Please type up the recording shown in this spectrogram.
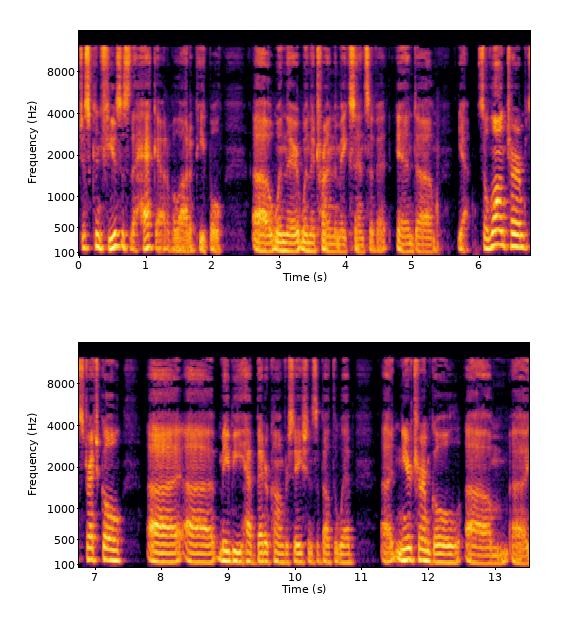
just confuses the heck out of a lot of people uh, when they're when they're trying to make sense of it. And um, yeah, so long term stretch goal, uh, uh, maybe have better conversations about the web uh, near term goal um, uh,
